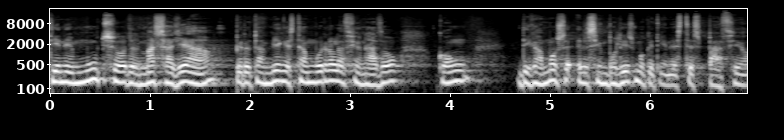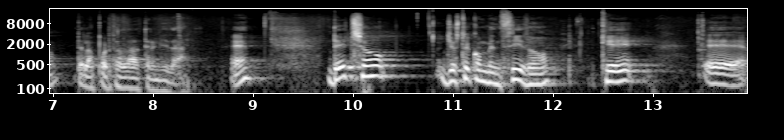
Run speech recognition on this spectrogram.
tiene mucho del más allá, pero también está muy relacionado con, digamos, el simbolismo que tiene este espacio de la puerta de la Trinidad. ¿eh? De hecho, yo estoy convencido que eh,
